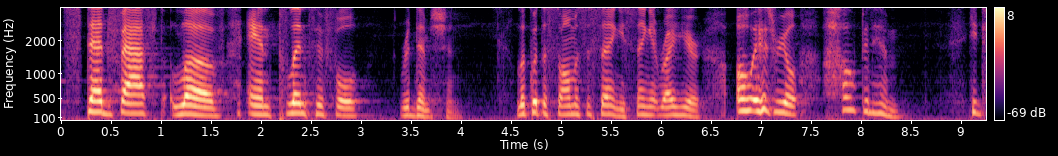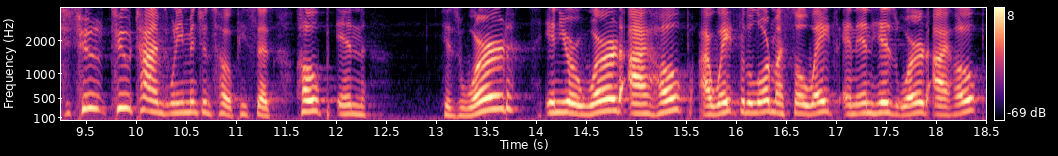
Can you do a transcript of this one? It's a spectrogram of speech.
steadfast love and plentiful redemption. Look what the psalmist is saying. He's saying it right here. Oh, Israel, hope in him. He, two, two times when he mentions hope, he says, Hope in his word in your word I hope. I wait for the Lord, my soul waits, and in his word I hope.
